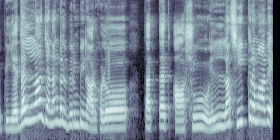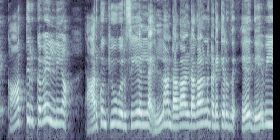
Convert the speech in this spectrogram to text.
இப்படி எதெல்லாம் ஜனங்கள் விரும்பினார்களோ தத்தத் ஆஷு எல்லாம் சீக்கிரமாகவே காத்திருக்கவே இல்லையாம் யாருக்கும் கியூ வரிசையே இல்லை. எல்லாம் டகால் டகால்னு கிடைக்கிறது. ஏ தேவி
